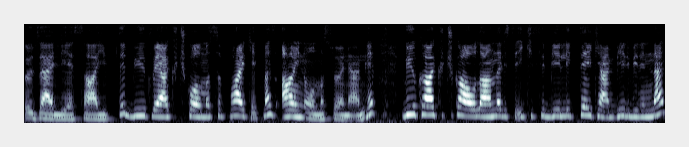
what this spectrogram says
özelliğe sahipti. Büyük veya küçük olması fark etmez. Aynı olması önemli. Büyük A küçük A olanlar ise ikisi birlikteyken birbirinden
